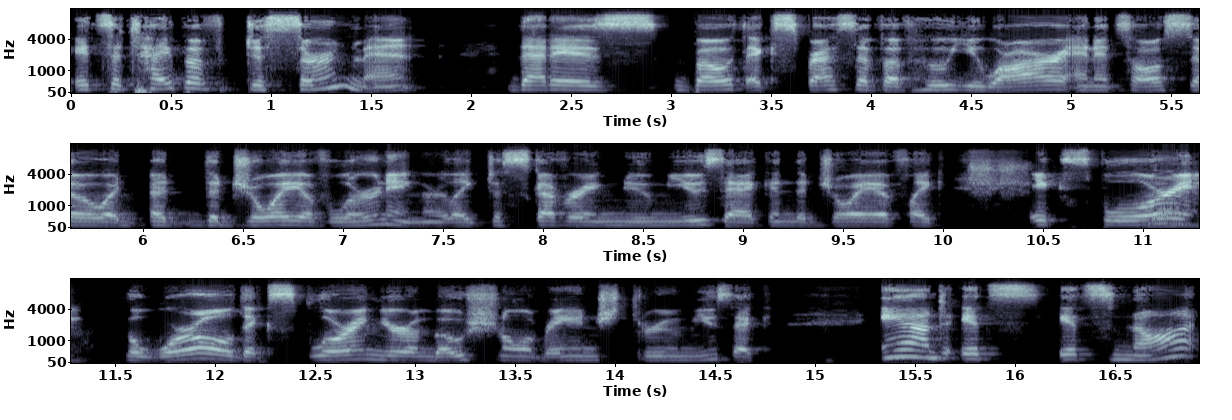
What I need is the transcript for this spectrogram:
It's a type of discernment that is both expressive of who you are and it's also a, a, the joy of learning or like discovering new music and the joy of like exploring yeah. the world exploring your emotional range through music and it's it's not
